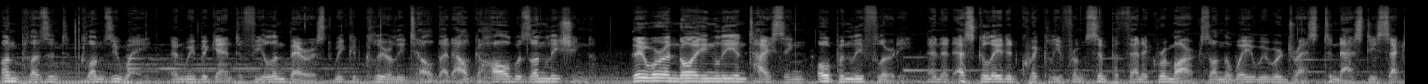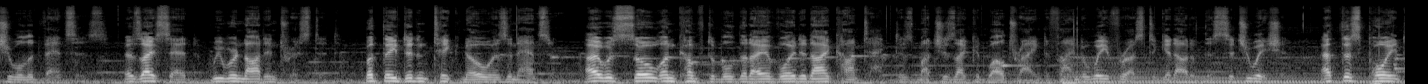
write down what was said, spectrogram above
unpleasant, clumsy way, and we began to feel embarrassed. We could clearly tell that alcohol was unleashing them. They were annoyingly enticing, openly flirty, and it escalated quickly from sympathetic remarks on the way we were dressed to nasty sexual advances. As I said, we were not interested, but they didn't take no as an answer. I was so uncomfortable that I avoided eye contact as much as I could while trying to find a way for us to get out of this situation. At this point,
